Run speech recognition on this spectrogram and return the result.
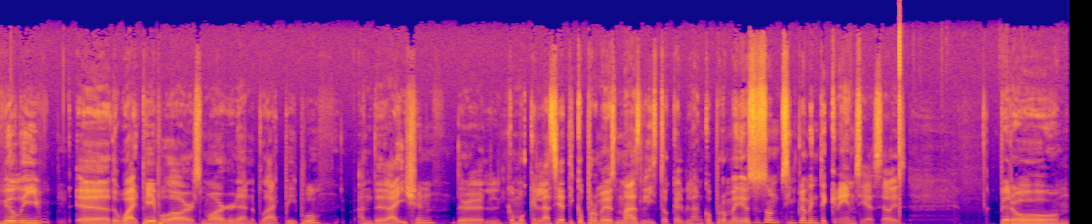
believe uh, the white people are smarter than the black people and the Asian, como que el asiático promedio es más listo que el blanco promedio. Eso son simplemente creencias, ¿sabes? Pero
